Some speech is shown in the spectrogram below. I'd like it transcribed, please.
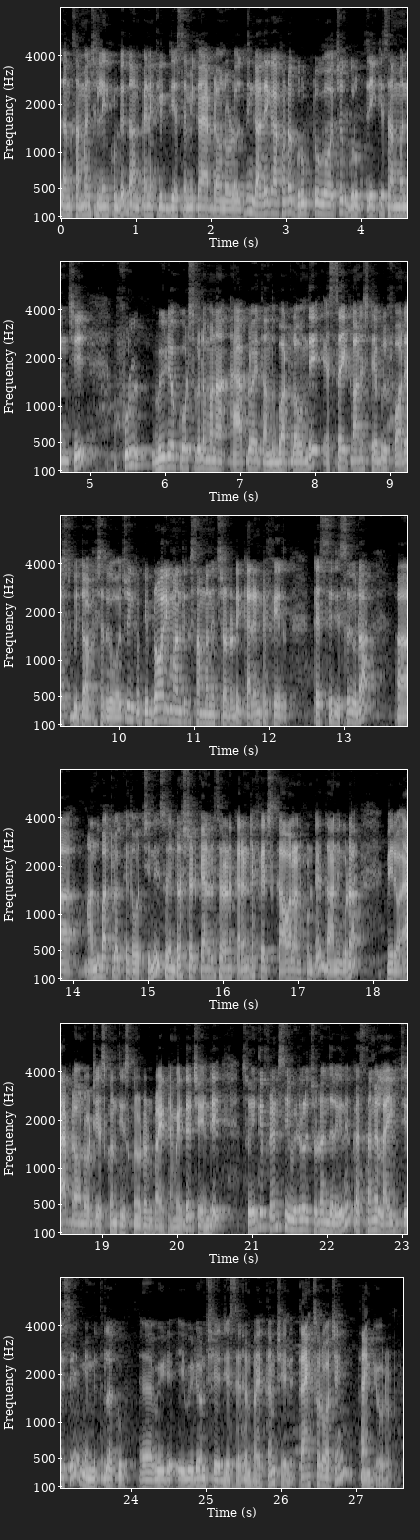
దానికి సంబంధించిన లింక్ ఉంటుంది. దానిపైన క్లిక్ చేస్తే మీకు యాప్ డౌన్లోడ్ అవుతుంది. ఇంకా అదే కాకుండా గ్రూప్ టూ కావచ్చు. గ్రూప్ త్రీకి సంబంధించి ఫుల్ వీడియో కోర్స్ కూడా మన యాప్లో అయితే అందుబాటులో ఉంది. SI constable forest beat officer కావచ్చు. ఇంకా ఫిబ్రవరి మంత్కి సంబంధించినటువంటి కరెంట్ అఫేర్ టెస్ట్ సిరీస్ కూడా అందుబాటులోకి అయితే వచ్చింది. సో ఇంట్రెస్టెడ్ క్యాండిడేట్స్ ఎవరైనా కరెంట్ అఫైర్స్ కావాలనుకుంటే దాన్ని కూడా మీరు యాప్ డౌన్లోడ్ చేసుకొని తీసుకునేటువంటి ప్రయత్నం అయితే చేయండి. సో ఇది ఫ్రెండ్స్ ఈ వీడియోలో చూడడం జరిగింది. ఖచ్చితంగా లైక్ చేసి మీ మిత్రులకు వీడియో ఈ వీడియోని షేర్ చేసేటువంటి ప్రయత్నం చేయండి. Thanks for watching thank you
